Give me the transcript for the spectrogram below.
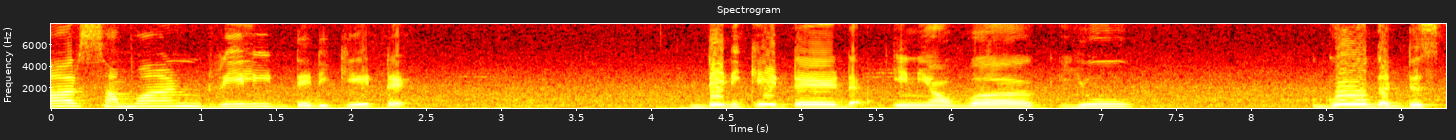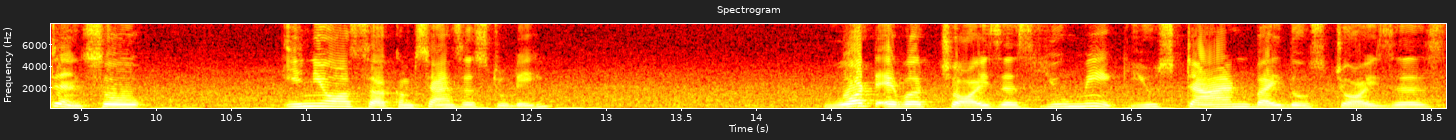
are someone really dedicated dedicated in your work you go the distance. So in your circumstances today whatever choices you make you stand by those choices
